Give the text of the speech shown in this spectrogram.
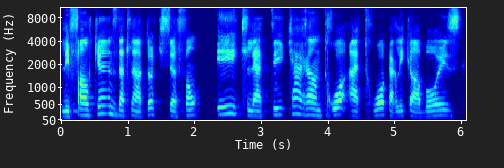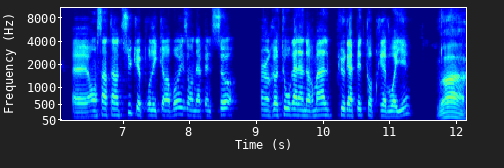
les Falcons d'Atlanta qui se font éclater 43 à 3 par les Cowboys. Euh, on s'entend-tu que pour les Cowboys, on appelle ça un retour à la normale plus rapide qu'on prévoyait? Ah,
